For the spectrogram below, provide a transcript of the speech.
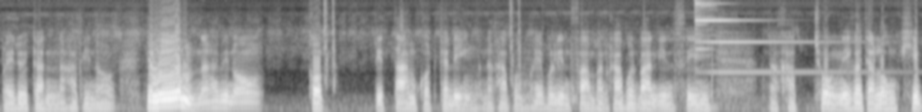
ไปด้วยกันนะครับ พี่น้อง อย่าลืมนะครับ พี่น้องกดติดตามกดกระดิ่งนะครับ ผมให้บรินฟาร์มพันธุ์ข้าวพื้นบ้านอินซีย์นะครับ ช่วงนี้ก็จะลงคลิป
